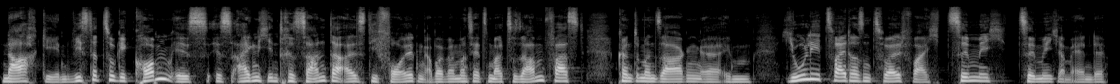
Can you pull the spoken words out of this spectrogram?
nachgehen. Wie es dazu gekommen ist, ist eigentlich interessanter als die Folgen. Aber wenn man es jetzt mal zusammenfasst, könnte man sagen, äh, im Juli 2012 war ich ziemlich, ziemlich am Ende.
